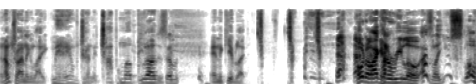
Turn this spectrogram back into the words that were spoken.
And I'm trying to like, man, I'm trying to chop him up, do all this stuff. And the kid like, hold on, I got to reload. I was like, you slow.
